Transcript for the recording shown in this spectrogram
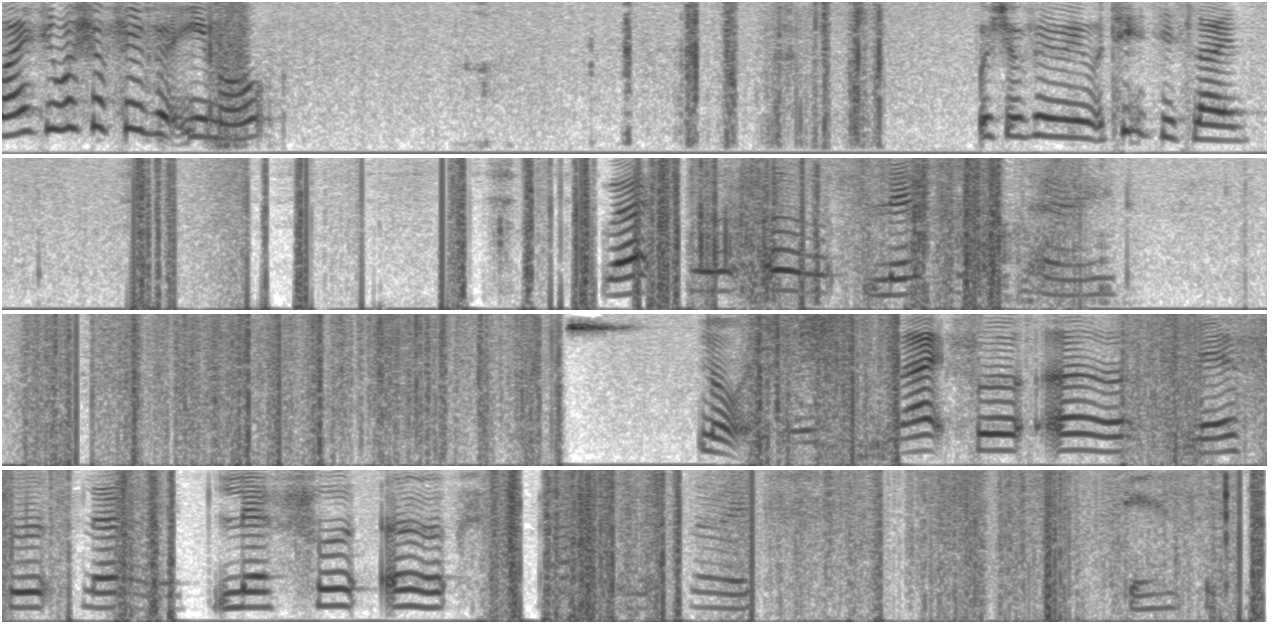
Why is he? What's your favorite emote? What's your favorite emote? Teach this line. Right left foot slide. No, it is. Right foot up, left foot slide. Left foot up, right foot slide. Dance with me.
